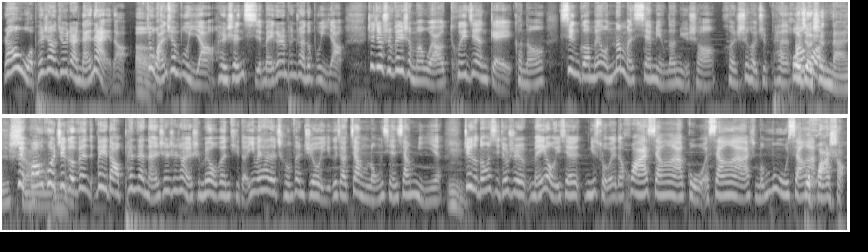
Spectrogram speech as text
然后我喷上去有点奶奶的，嗯就完全不一样，很神奇。每个人喷出来都不一样，这就是为什么我要推荐给可能性格没有那么鲜明的女生，很适合去喷，包括或者是男生，对，包括这个味味道喷在男生身上也是没有问题的，因为它的成分只有一个叫降龙涎香醚，嗯。这个东西就是没有一些你所谓的花香啊、果香啊、什么木香啊，不花哨。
